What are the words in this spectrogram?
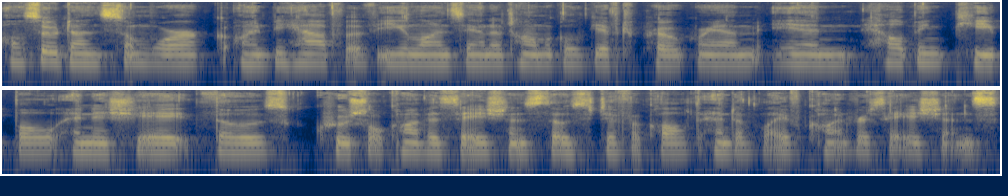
also done some work on behalf of Elon's anatomical gift program in helping people initiate those crucial conversations, those difficult end of life conversations.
